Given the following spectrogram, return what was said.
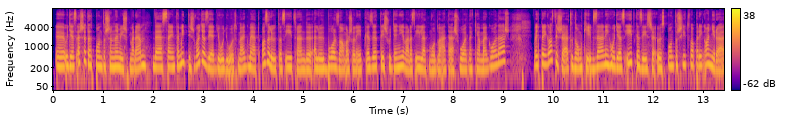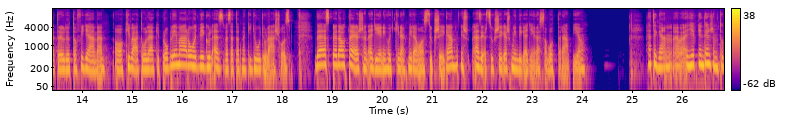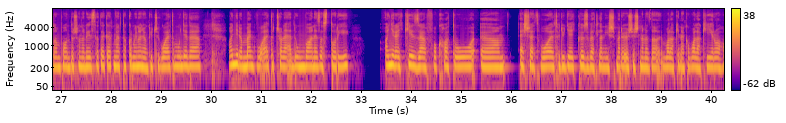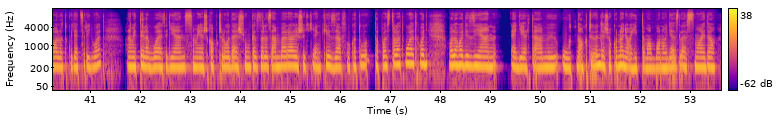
Ugye az esetet pontosan nem ismerem, de szerintem itt is vagy azért gyógyult meg, mert azelőtt az étrend előtt borzalmasan étkezett, és ugye nyilván az életmódváltás volt neki a megoldás, vagy pedig azt is el tudom képzelni, hogy az étkezésre összpontosítva pedig annyira elterülődött a figyelme a kiváltó lelki problémáról, hogy végül ez vezetett neki gyógyuláshoz. De ez például teljesen egyéni, hogy kinek mire van szüksége, és ezért szükséges mindig egyénre szabott terápia. Hát igen, egyébként én sem tudom pontosan a részleteket, mert akkor még nagyon kicsi voltam, ugye, de annyira megvolt a családunkban ez a sztori, annyira egy kézzelfogható ö, eset volt, hogy ugye egy közvetlen ismerős, és nem ez a valakinek a valakiről hallottuk, hogy egyszer így volt, hanem hogy tényleg volt egy ilyen személyes kapcsolódásunk ezzel az emberrel, és egy ilyen kézzelfogható tapasztalat volt, hogy valahogy ez ilyen egyértelmű útnak tűnt, és akkor nagyon hittem abban, hogy ez lesz majd a,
